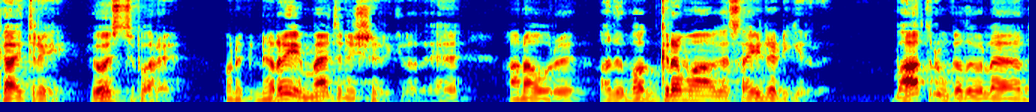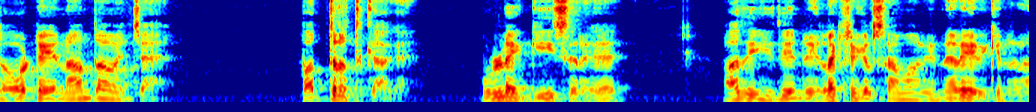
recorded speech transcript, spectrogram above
காயத்ரி யோசிச்சு பாரு. உனக்கு நிறைய இமேஜினேஷன் இருக்கிறது. ஆனால் ஒரு அது வக்ரமாக சைடு அடிக்கிறது. பாத்ரூம் கதவில் அந்த ஓட்டையை நான் தான் வச்சேன். பத்திரத்துக்காக. உள்ளே கீசரு அது இது என்று எலக்ட்ரிக்கல் சாமான்கள் நிறைய இருக்கின்றன.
